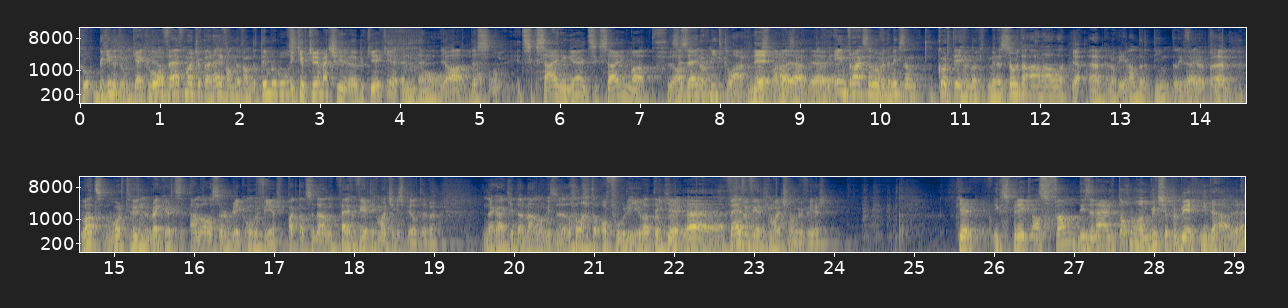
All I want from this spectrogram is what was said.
Goed, beginnen doen. Kijk gewoon Ja. vijf matchen op een rij van de, van de Timberwolves. Ik heb twee matchen eh, bekeken en, en Oh. ja, dat is, it's exciting, hè? It's exciting, maar pff, ja. Ze zijn nog niet klaar. Nee, dat is waar. wel, ja, ja, nog één vraag stellen over de Knicks, dan kort even nog Minnesota aanhalen. Ehm, en nog één ander team dat ik voor jou heb. Ehm, wat wordt hun record aan de All-Star break ongeveer? Pak dat ze dan 45 matchen gespeeld hebben. En dan ga ik je daarna nog eens eh, laten opvoeren hier. Wat denk je? ja, ja, ja. 45 matchen ongeveer. Oké, ik spreek als fan die zijn eigen toch nog een beetje probeert in te houden. Hè?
